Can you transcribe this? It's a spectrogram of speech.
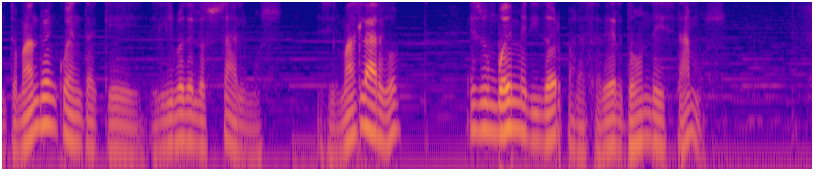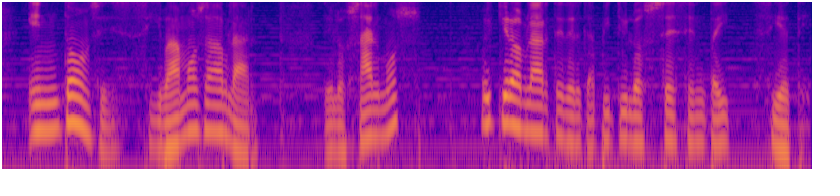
Y tomando en cuenta que el libro de los Salmos es el más largo, es un buen medidor para saber dónde estamos. Entonces, si vamos a hablar de los Salmos, hoy quiero hablarte del capítulo 67,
